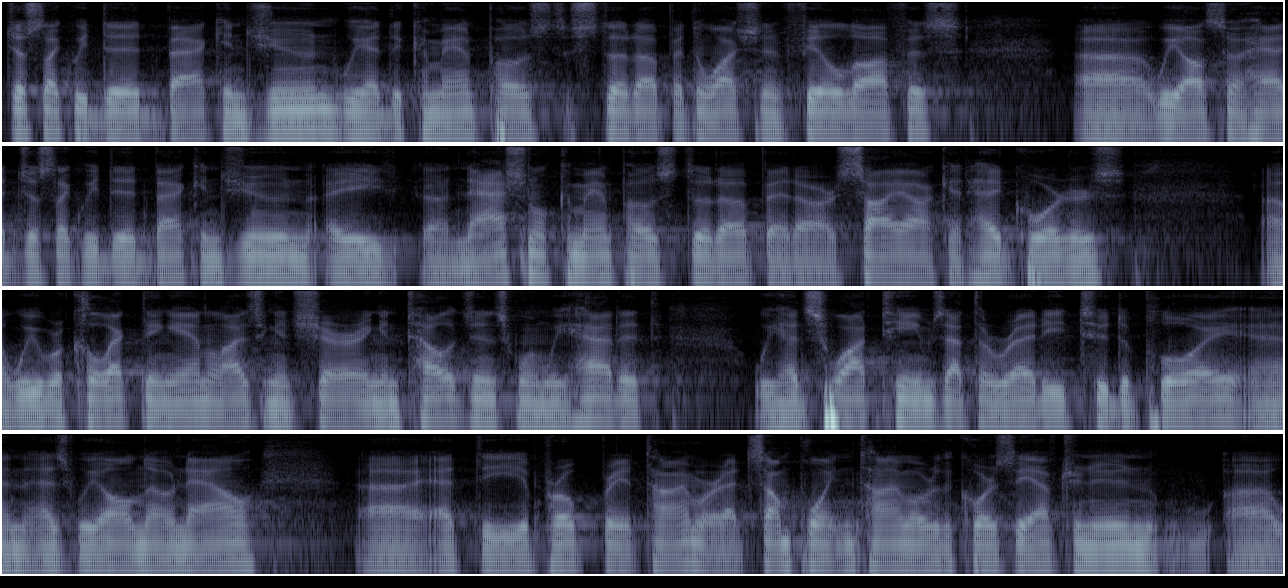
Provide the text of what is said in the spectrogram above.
just like we did back in June, we had the command post stood up at the Washington field office. Uh, we also had, just like we did back in June, a, a national command post stood up at our SIOC at headquarters. Uh, we were collecting, analyzing, and sharing intelligence when we had it. We had SWAT teams at the ready to deploy, and as we all know now, Uh, At the appropriate time, or at some point in time over the course of the afternoon, uh,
